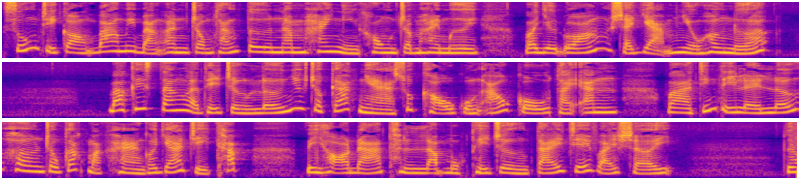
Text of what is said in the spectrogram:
xuống chỉ còn 30 bảng Anh trong tháng 4 năm 2020 và dự đoán sẽ giảm nhiều hơn nữa. Pakistan là thị trường lớn nhất cho các nhà xuất khẩu quần áo cũ tại Anh và chiếm tỷ lệ lớn hơn trong các mặt hàng có giá trị thấp vì họ đã thành lập một thị trường tái chế vải sợi. Tuy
